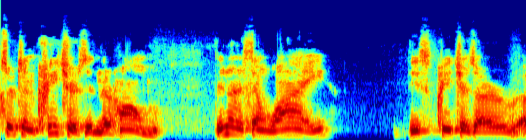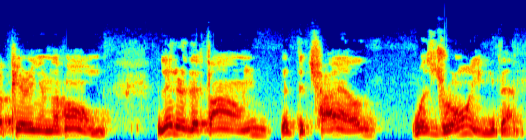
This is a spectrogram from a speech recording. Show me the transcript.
certain creatures in their home. They didn't understand why these creatures are appearing in the home. Later they found that the child was drawing them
